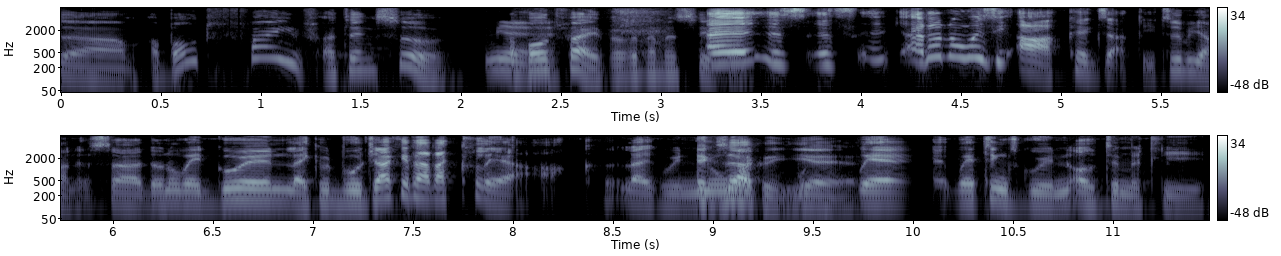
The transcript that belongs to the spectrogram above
um about five I think so yeah. about five if I'm mistaken Uh, it's, it's, I don't know where's the arc exactly. To be honest, I don't know where it's going. Like with BoJack, it had a clear arc. Like we know what- Exactly, yeah. where where things going ultimately.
